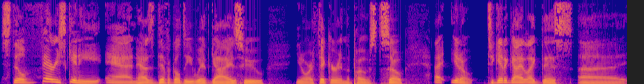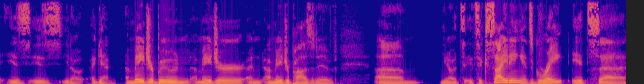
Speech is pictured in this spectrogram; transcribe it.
still very skinny and has difficulty with guys who, you know, are thicker in the post. So, uh, you know, to get a guy like this, uh, is, is, you know, again, a major boon, a major, a, a major positive. Um, you know, it's, it's exciting. It's great. It's, uh,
